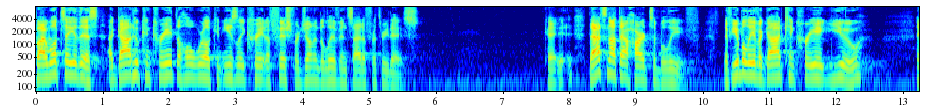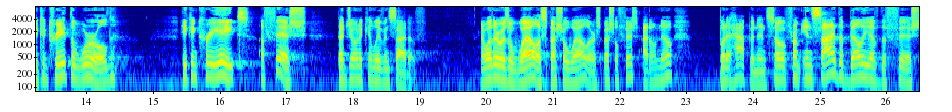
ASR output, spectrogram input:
But I will tell you this a God who can create the whole world can easily create a fish for Jonah to live inside of for three days. Okay? That's not that hard to believe. If you believe a God can create you and can create the world, he can create a fish that Jonah can live inside of. Now, whether it was a well, a special well, or a special fish, I don't know, but it happened. And so, from inside the belly of the fish,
